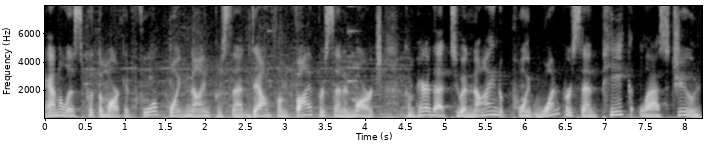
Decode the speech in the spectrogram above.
Analysts put the mark at 4.9%, down from 5% in March. Compare that to a 9.1% peak last June.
